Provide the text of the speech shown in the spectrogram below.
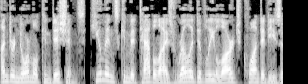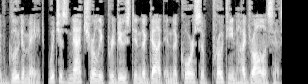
Under normal conditions, humans can metabolize relatively large quantities of glutamate, which is naturally produced in the gut in the course of protein hydrolysis.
